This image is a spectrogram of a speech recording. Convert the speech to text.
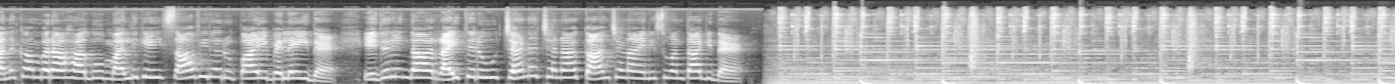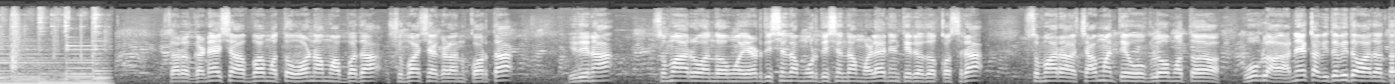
ಕನಕಾಂಬರ ಹಾಗೂ ಮಲ್ಲಿಗೆ ಸಾವಿರ ರೂಪಾಯಿ ಬೆಲೆ ಇದೆ. ಇದರಿಂದ ರೈತರು ಚಣ ಚಣ ಕಾಂಚನ ಎನಿಸುವಂತಾಗಿದೆ. ಸರ್, ಗಣೇಶ ಹಬ್ಬ ಮತ್ತು ಓಣಂ ಹಬ್ಬದ ಶುಭಾಶಯಗಳನ್ನು ಕೋರ್ತಾ ಈ ದಿನ ಸುಮಾರು ಒಂದು ಎರಡು ದಿವಸದಿಂದ ಮೂರು ದಿವಸದಿಂದ ಮಳೆ ನಿಂತಿರೋದಕ್ಕೋಸ್ಕರ ಸುಮಾರು ಚಾಮಂತಿ ಹೂಗಳು ಮತ್ತು ಹೂಗಳು ಅನೇಕ ವಿಧ ವಿಧವಾದಂಥ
